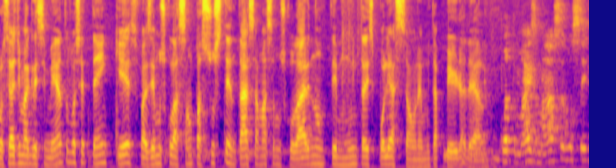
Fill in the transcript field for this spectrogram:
processo de emagrecimento, você tem que fazer musculação para sustentar essa massa muscular e não ter muita espoliação, né? muita perda dela. Quanto mais massa, você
